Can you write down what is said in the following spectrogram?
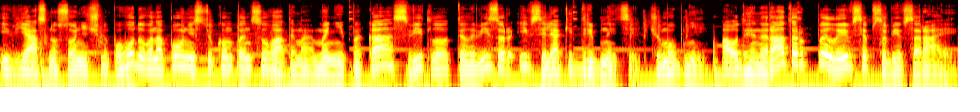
і в ясну сонячну погоду вона повністю компенсуватиме мені ПК, світло, телевізор і всілякі дрібниці. Чому б ні? А от генератор пилився б собі в сараї.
